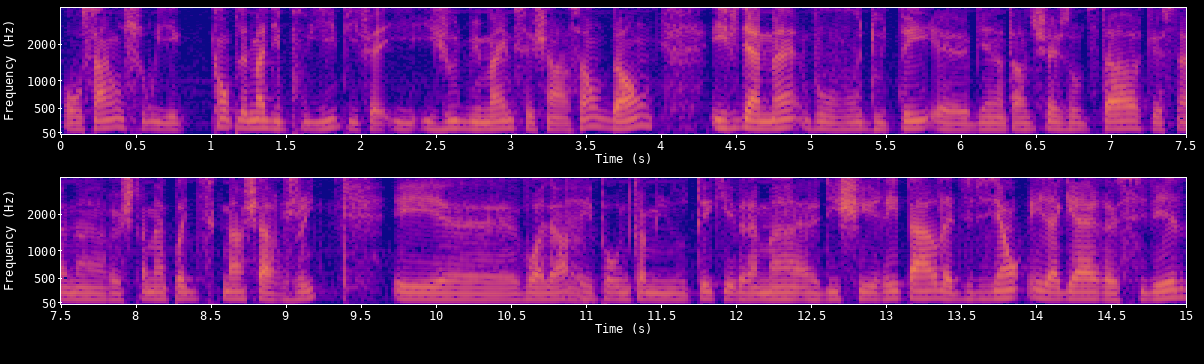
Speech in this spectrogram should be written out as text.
au sens où il est complètement dépouillé, puis il, fait- il- il joue lui-même ses chansons. Donc, évidemment, vous vous doutez, bien entendu, chez les auditeurs, que c'est un enregistrement politiquement chargé. Et euh, voilà, Mm. et pour une communauté qui est vraiment euh, déchirée par la division et la guerre euh, civile.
